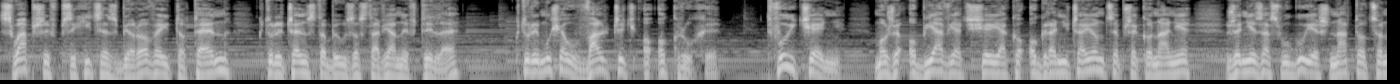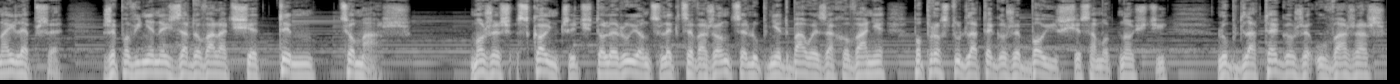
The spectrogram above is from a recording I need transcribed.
Słabszy w psychice zbiorowej to ten, który często był zostawiany w tyle, który musiał walczyć o okruchy. Twój cień może objawiać się jako ograniczające przekonanie, że nie zasługujesz na to, co najlepsze, że powinieneś zadowalać się tym, co masz. Możesz skończyć tolerując lekceważące lub niedbałe zachowanie po prostu dlatego, że boisz się samotności lub dlatego, że uważasz,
